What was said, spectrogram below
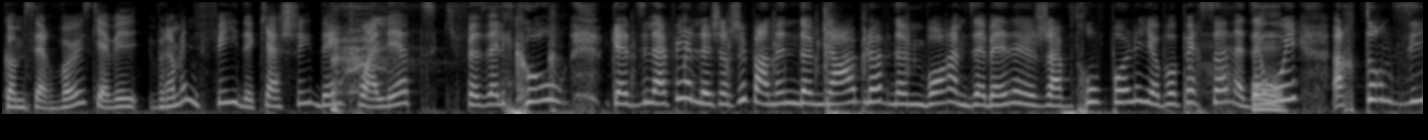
comme serveuse qu'il y avait vraiment une fille de cachée dans les toilettes qui faisait le cours. Qu'elle dit la fille, elle l'a cherché pendant une demi-heure. Puis là, elle venait me voir. Elle me disait, ben, là, je la trouve pas, là, il n'y a pas personne. Elle disait, Oh. oui, elle retourne-y.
